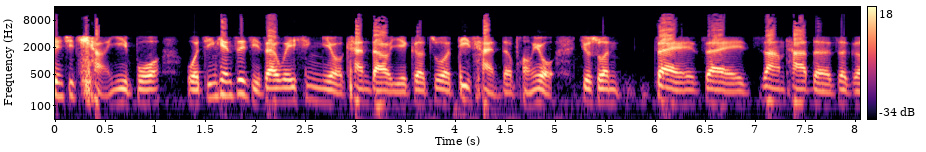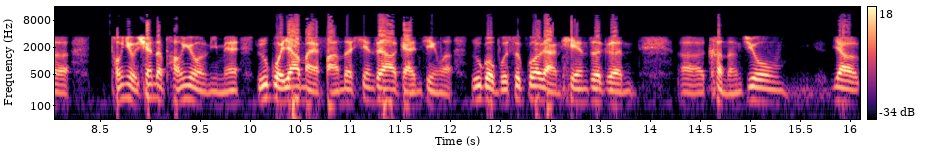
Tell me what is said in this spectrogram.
先去抢一波。我今天自己在微信也有看到一个做地产的朋友，就说在在让他的这个朋友圈的朋友里面，如果要买房的，现在要赶紧了。如果不是过两天，这个呃可能就要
